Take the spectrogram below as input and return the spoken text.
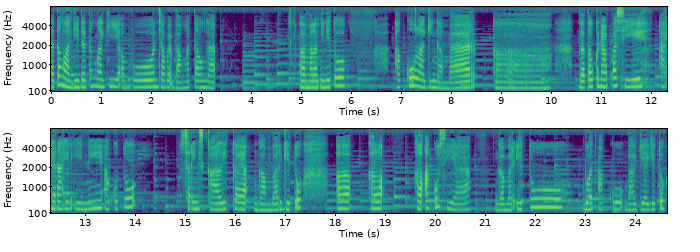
datang lagi, datang lagi. Ya ampun, capek banget tau nggak? Uh, malam ini tuh aku lagi gambar uh, gak tahu kenapa sih akhir-akhir ini aku tuh sering sekali kayak gambar gitu. Uh, kalau kalau aku sih ya gambar itu buat aku bahagia gitu.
